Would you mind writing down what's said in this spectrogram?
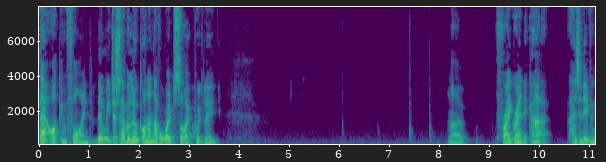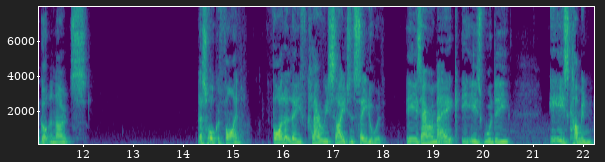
that I can find. Let me just have a look on another website quickly. No, Fragrantica hasn't even got the notes. That's all I could find. Violet leaf, clary sage and cedarwood. It is aromatic, it is woody, it is coming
